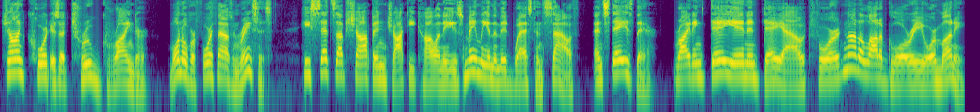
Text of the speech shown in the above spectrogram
Jon Court is a true grinder, won over 4,000 races. He sets up shop in jockey colonies, mainly in the Midwest and South, and stays there, riding day in and day out for not a lot of glory or money.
